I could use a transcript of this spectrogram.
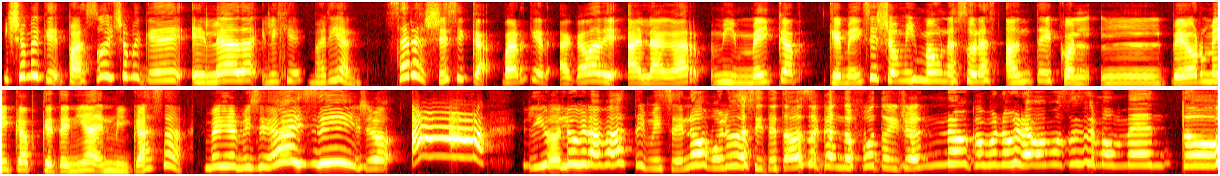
Y yo me quedé, pasó y yo me quedé helada y le dije, Marian, Sara Jessica Parker acaba de halagar mi make-up que me hice yo misma unas horas antes con el peor make-up que tenía en mi casa. Y María me dice, ay, sí. Yo, ¡ah! Le digo, lo grabaste. Y me dice, no, boluda, si te estaba sacando fotos. Y yo, no, ¿cómo no grabamos ese momento?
